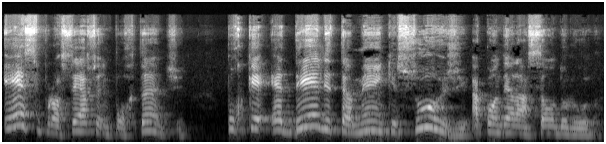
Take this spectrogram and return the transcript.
Esse processo é importante porque é dele também que surge a condenação do Lula.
